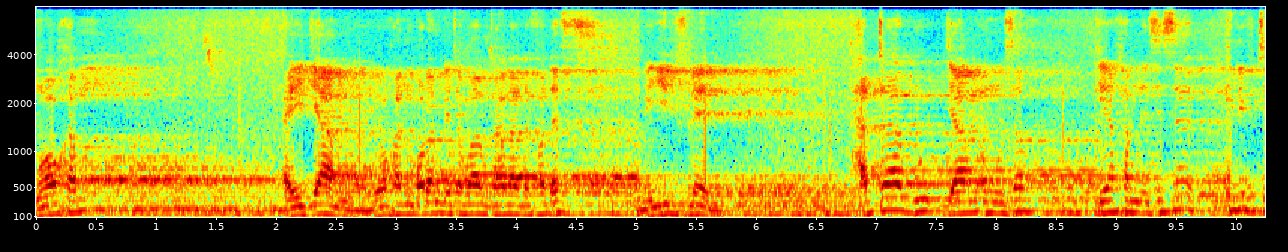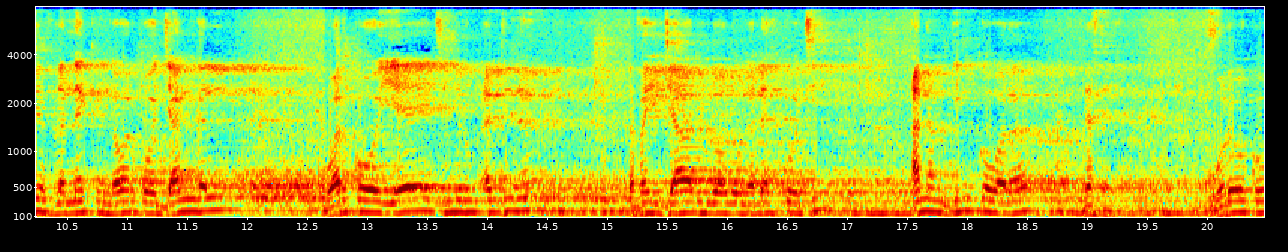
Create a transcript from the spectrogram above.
moo xam ay jaam la yoo xam ne borom bi tabaaraka taala dafa def nga yilif leen xataa bu jaam amul sax ki nga xam ne si sa kilifteef la nekk nga war koo jàngal war koo yee ci mbirum addina dafay jaadu loolu nga def ko ci anam gi nga ko war a defe waroo ko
